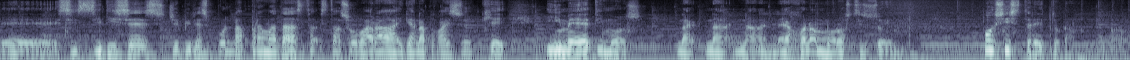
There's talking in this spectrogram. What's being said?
ε, συζήτησες και πήρες πολλά πράγματα στα, στα σοβαρά για να αποφασίσει okay, είμαι έτοιμος να, να, να, να, έχω ένα μωρό στη ζωή μου. Πόσοι straight το κάνουν αυτό πράγμα.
